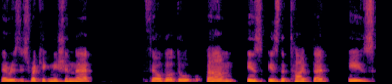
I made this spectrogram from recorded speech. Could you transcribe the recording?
there is this recognition that Theodotou um, is is the type that is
